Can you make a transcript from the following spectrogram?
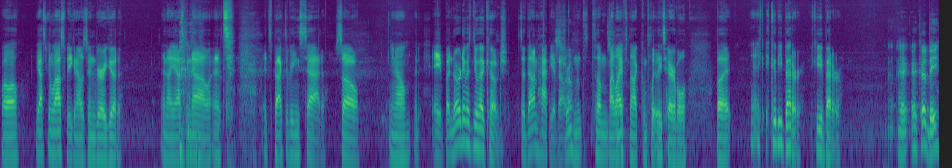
Well, you asked me last week, and I was doing very good, and I ask now, and it's it's back to being sad. So, you know, it, hey, but Notre Dame has new head coach, so that I'm happy about. true. So my life's not completely terrible, but it, it could be better. It could be better. It, it could be.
